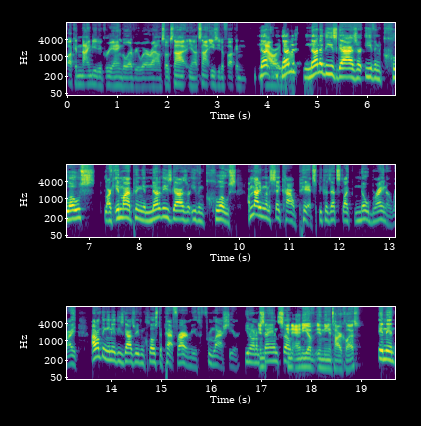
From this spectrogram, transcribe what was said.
fucking 90 degree angle everywhere around. So it's not, you know, it's not easy to fucking None, none, of, none of these guys are even close. Like in my opinion, none of these guys are even close. I'm not even going to say Kyle Pitts because that's like no brainer, right? I don't think any of these guys are even close to Pat Freiermuth from last year. You know what I'm In- saying? So in any of in the entire class. in the in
